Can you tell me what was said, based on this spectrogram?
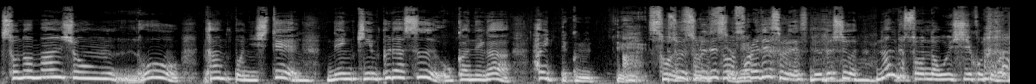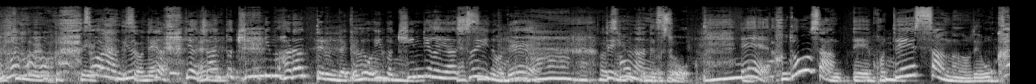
そのマンションを担保にして、年金プラスお金が入ってくるっていう。あそうですそれですよね。それですそれです。で、私が、なんでそんな美味しいことができるのよって。そうなんですよね。いや、ちゃんと金利も払ってるんだけど、今金利が安いので、って言ってた。そうなんですよ。で、不動産って固定資産なのでお金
